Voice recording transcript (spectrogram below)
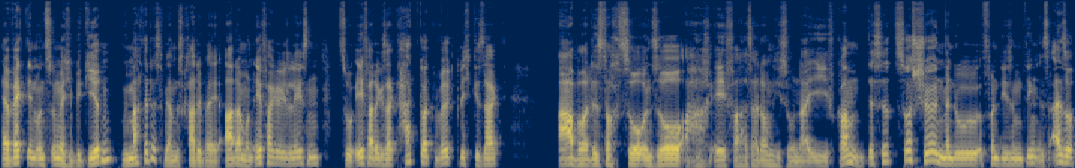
er weckt in uns irgendwelche Begierden. Wie macht er das? Wir haben das gerade bei Adam und Eva gelesen. Zu Eva hat er gesagt, hat Gott wirklich gesagt, aber das ist doch so und so. Ach, Eva, sei doch nicht so naiv. Komm, das ist so schön, wenn du von diesem Ding ist. Also,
